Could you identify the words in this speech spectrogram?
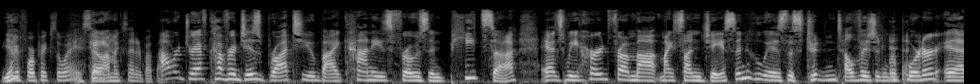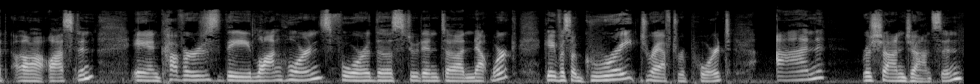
Yeah. You're four picks away. So Hey, I'm excited about that. Our draft coverage is brought to you by Connie's Frozen Pizza. As we heard from uh, my son Jason, who is the student television reporter at uh, Austin and covers the Longhorns for the student uh, network, gave us a great draft report on. Roschon Johnson.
